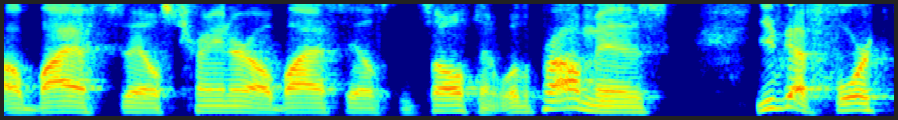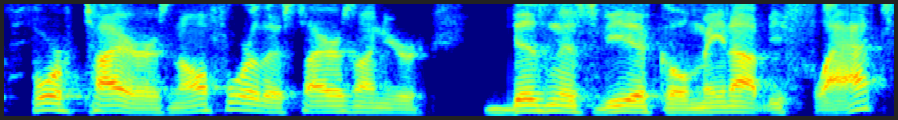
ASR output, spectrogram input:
I'll buy a sales trainer. I'll buy a sales consultant." Well, the problem is you've got four four tires, and all four of those tires on your business vehicle may not be flat,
